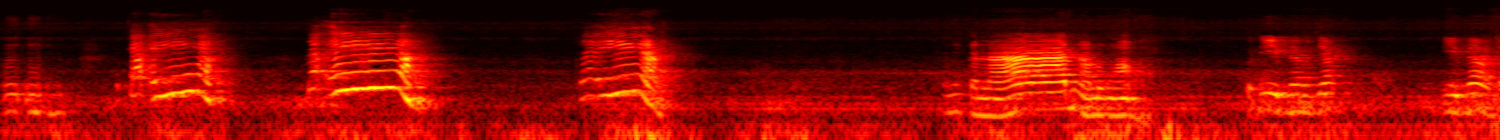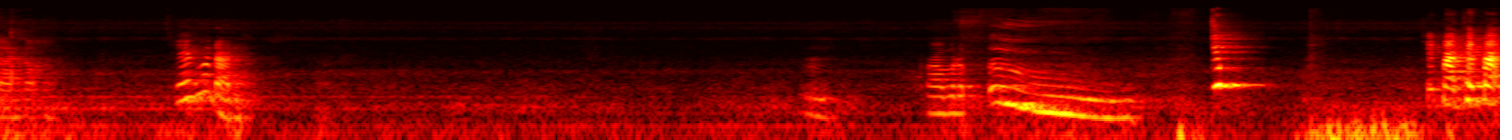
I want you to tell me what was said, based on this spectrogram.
เออเออจ้าเอ๋จ้าเอ๋จ้าเอ๋อันนี้กันหลานนะลูกเนาะพอดีมนะจ๊ะดีมหน้ากันเนาะเช็ดว่าดันอืม พอมาดูอือจุ๊บเช็ดปากเช็ดปาก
